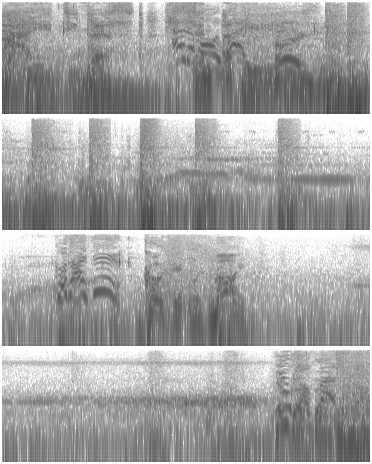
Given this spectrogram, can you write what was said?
My deepest sympathy. Good idea. Cause it was mine. You You go go first. first.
